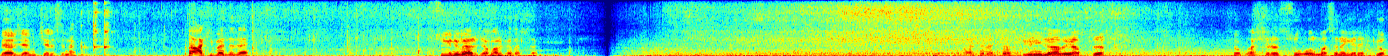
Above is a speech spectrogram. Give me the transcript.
vereceğim içerisine. Takibinde de suyunu vereceğim arkadaşlar. Arkadaşlar suyunu ilave yaptık. Çok aşırı su olmasına gerek yok.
